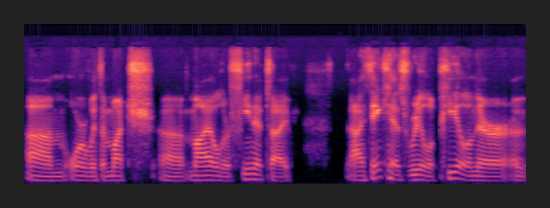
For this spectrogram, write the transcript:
um, or with a much uh, milder phenotype. I think has real appeal, and there are uh,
